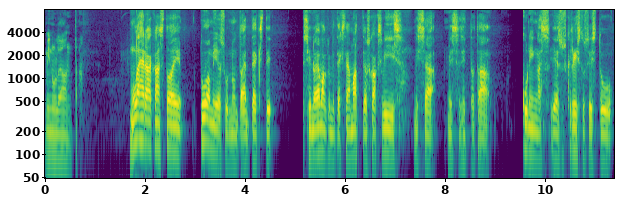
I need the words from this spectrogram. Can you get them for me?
minulle antaa. Mulla herää myös toi tuomiosunnuntain teksti. Siinä on evankeliumiteksti ja Matteus 25, missä, missä sitten tota, kuningas Jeesus Kristus istuu,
